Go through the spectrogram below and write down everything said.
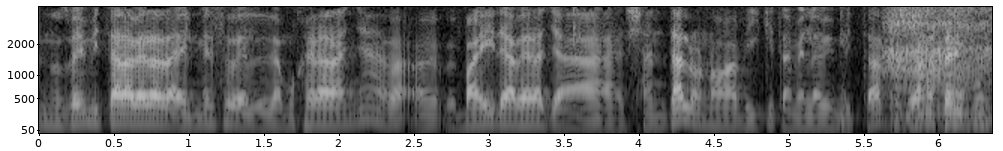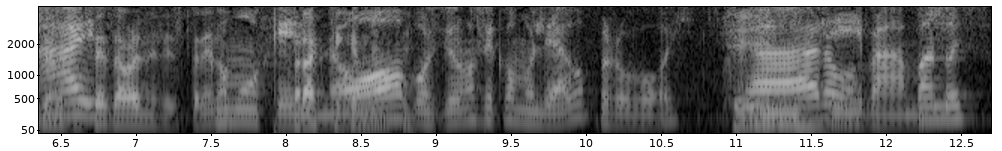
nos va a invitar a ver a- el meso de la mujer araña, ¿va a ir a ver a, a Chantal o no? A Vicky también la va a invitar, porque van a estar en funciones Ay, ustedes ahora en el estreno. Como que prácticamente. no, pues yo no sé cómo le hago, pero voy. Sí. Claro. Sí, vamos. ¿Cuándo es?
